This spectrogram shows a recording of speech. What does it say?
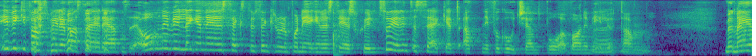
I vilket fall så vill jag bara säga det att om ni vill lägga ner 6 000 kronor på en egen registreringsskylt så är det inte säkert att ni får godkänt på vad ni vill utan Men, det är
